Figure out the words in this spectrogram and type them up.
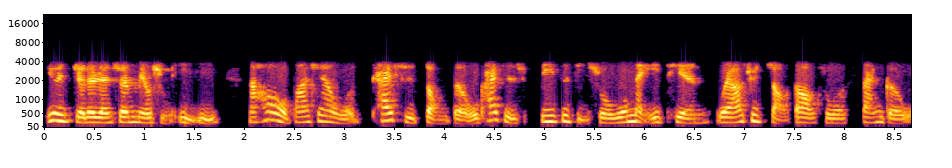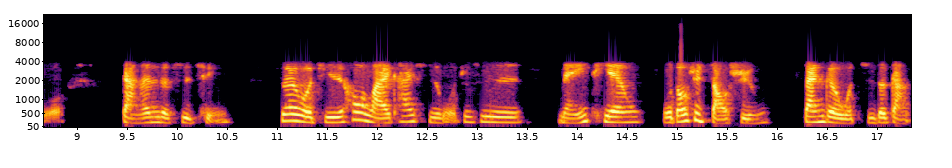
因为觉得人生没有什么意义，然后我发现我开始懂得，我开始逼自己说，我每一天我要去找到说三个我感恩的事情。所以我其实后来开始，我就是每一天我都去找寻。三个我值得感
